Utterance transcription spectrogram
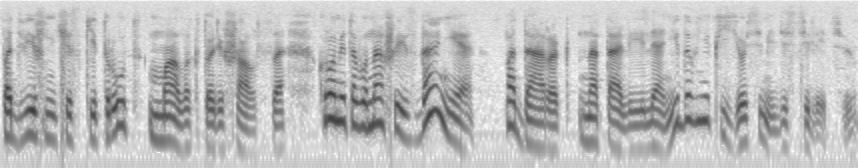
подвижнический труд мало кто решался. Кроме того, наше издание — подарок Наталье Леонидовне к ее 70-летию.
